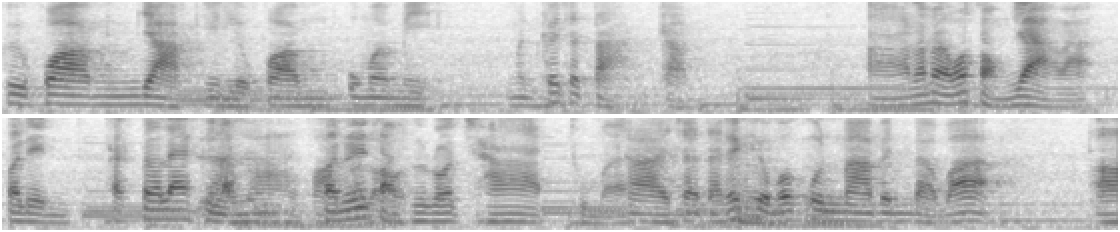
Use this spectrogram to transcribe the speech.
คือความอยากกินหรือความอูมามิ มันก็จะต่างกัน อ่านั่นแปลว่าสองอย่างละประเด็นแฟกเตอร์แรกคือราคาเรื่องของความประเด็นที่สองอร่อยคือรสชาติถูกไหมใช่ใช่แต่ถ้าเกิดว่าคุณมาเป็นแบบว่าเอ่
